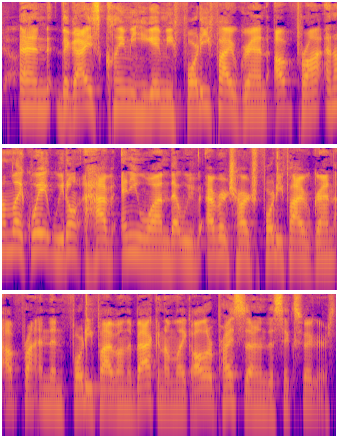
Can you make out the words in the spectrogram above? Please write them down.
Yeah. And the guy's claiming he gave me 45 grand up front. And I'm like, wait, we don't have anyone that we've ever charged 45 grand up front and then 45 on the back. And I'm like, all our prices are in the six figures.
